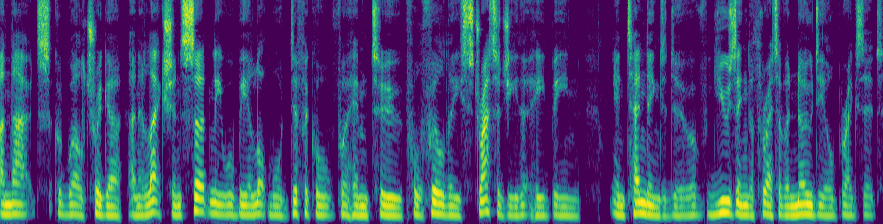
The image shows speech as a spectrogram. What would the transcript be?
and that could well trigger an election. Certainly will be a lot more difficult for him to fulfill the strategy that he'd been intending to do of using the threat of a no deal Brexit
